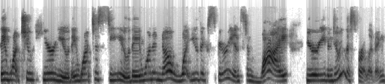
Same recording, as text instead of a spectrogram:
They want to hear you. They want to see you. They want to know what you've experienced and why you're even doing this for a living.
